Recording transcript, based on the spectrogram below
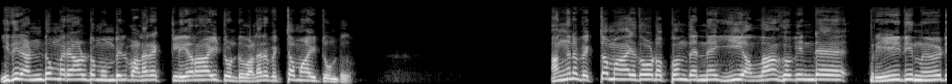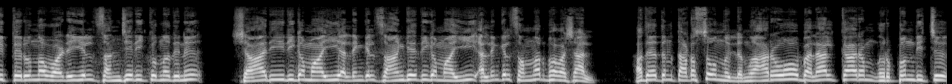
ഇത് രണ്ടും ഒരാളുടെ മുമ്പിൽ വളരെ ക്ലിയർ ആയിട്ടുണ്ട് വളരെ വ്യക്തമായിട്ടുണ്ട്. അങ്ങനെ വ്യക്തമായതോടൊപ്പം തന്നെ ഈ അള്ളാഹുവിന്റെ പ്രീതി നേടിത്തരുന്ന വഴിയിൽ സഞ്ചരിക്കുന്നതിന് ശാരീരികമായി അല്ലെങ്കിൽ സാങ്കേതികമായി അല്ലെങ്കിൽ സന്ദർഭവശാൽ അദ്ദേഹത്തിന് തടസ്സമൊന്നുമില്ല. ആരോ ബലാത്കാരം നിർബന്ധിച്ച്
